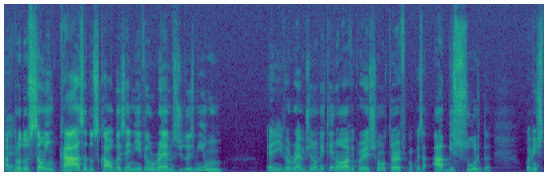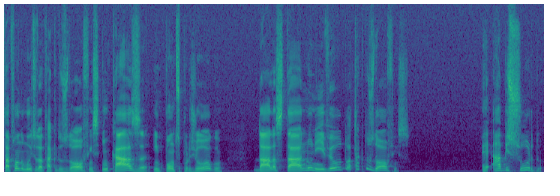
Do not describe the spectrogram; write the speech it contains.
A É. produção em casa dos Cowboys é nível Rams de 2001. É nível Rams de 99, Creation on Turf, uma coisa absurda. A gente está falando muito do ataque dos Dolphins. Em casa, em pontos por jogo, Dallas está no nível do ataque dos Dolphins. É absurdo.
